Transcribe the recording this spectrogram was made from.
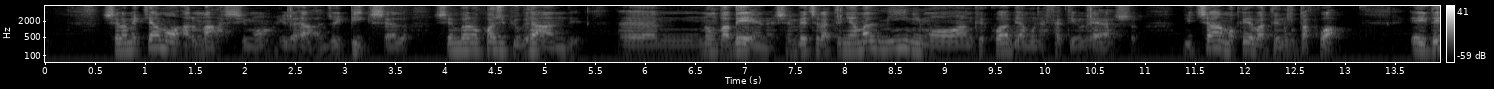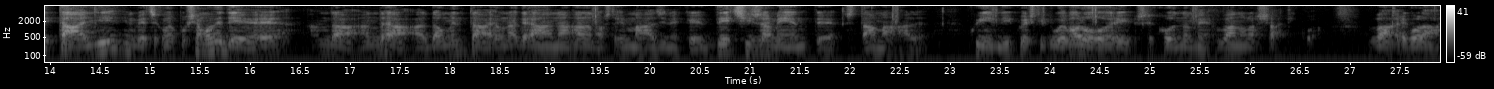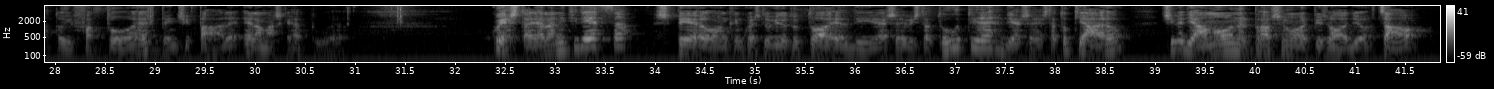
Se la mettiamo al massimo, il raggio, i pixel sembrano quasi più grandi. Eh, non va bene, se invece la teniamo al minimo, anche qua abbiamo un effetto inverso. Diciamo che va tenuta qua. E i dettagli invece come possiamo vedere andrà, andrà ad aumentare una grana alla nostra immagine che decisamente sta male. Quindi questi due valori secondo me vanno lasciati qua. Va regolato il fattore principale e la mascheratura. Questa è la nitidezza spero anche in questo video tutorial di esservi stato utile di essere stato chiaro ci vediamo nel prossimo episodio. Ciao!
